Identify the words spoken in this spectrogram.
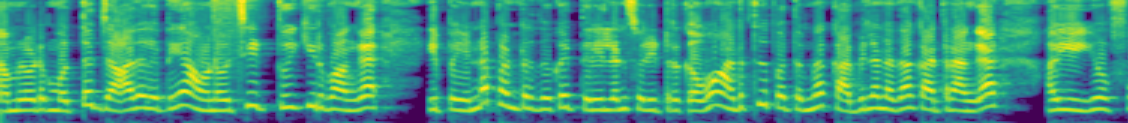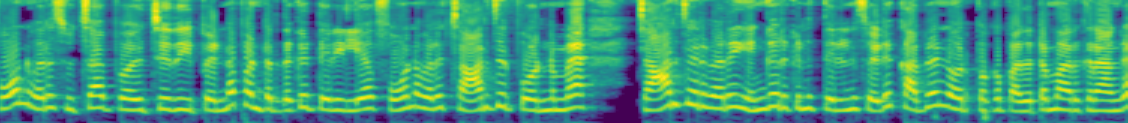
நம்மளோட மொத்த ஜாதகத்தையும் அவனை வச்சு தூக்கிடுவாங்க இப்போ என்ன பண்ணுறதுக்கே தெரியலன்னு சொல்லிட்டு இருக்கவும் அடுத்தது பார்த்தோம்னா கபிலனை தான் காட்டுறாங்க. ஐயோ ஃபோன் வர சுவிச் ஆஃப் போயிடுச்சு இப்போ என்ன பண்ணுறதுக்கு தெரியலையா. ஃபோனை வர சார்ஜர் போடணுமே. சார்ஜர் வேறு எங்கே இருக்குன்னு தெரியலன்னு சொல்லிட்டு கபிலன் ஒரு பக்கம் பதட்டமாக இருக்கிறாங்க.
